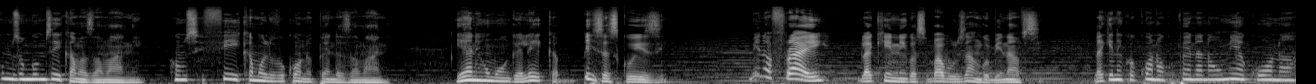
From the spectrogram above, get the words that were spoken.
Humzungumzii kama zamani, humsifii kama ulivyokuwa unapenda zamani, yaani humwongelei kabisa siku hizi. Mi nafurahi, lakini kwa sababu zangu binafsi, lakini kwa kuwa nakupenda naumia kuona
